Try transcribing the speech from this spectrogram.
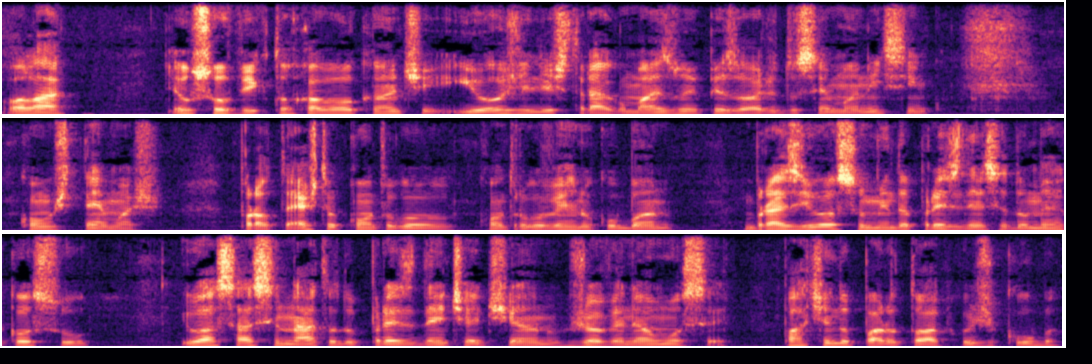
Olá, eu sou Victor Cavalcante e hoje lhes trago mais um episódio do Semana em 5, com os temas Protesto contra o, contra o governo cubano, Brasil assumindo a presidência do Mercosul e o assassinato do presidente haitiano Jovenel Moisset. Partindo para o tópico de Cuba,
